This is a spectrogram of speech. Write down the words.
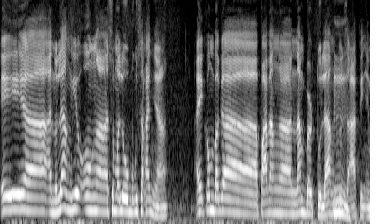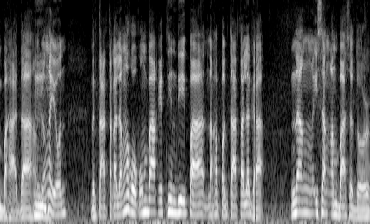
eh ah, ano lang, yung ah, sumalubong sa kanya, ay kumbaga parang ah, number two lang Mm. dun sa ating embahada. Hanggang ngayon, nagtataka lang ako kung bakit hindi pa nakapagtatalaga ng isang ambassador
